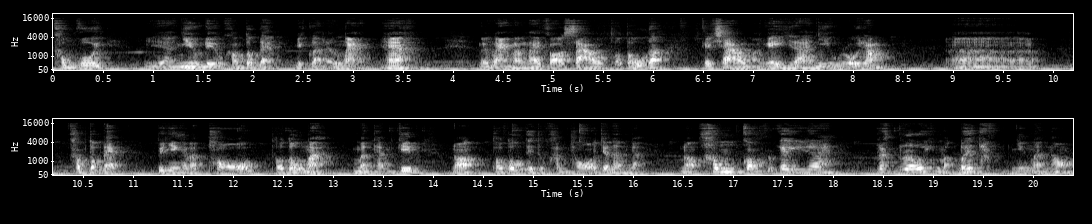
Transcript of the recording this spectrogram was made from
không vui nhiều điều không tốt đẹp nhất là nữ mạng ha. Nữ mạng năm nay có sao thổ tú đó. Cái sao mà gây ra nhiều rối rắm à, không tốt đẹp. Tuy nhiên là thổ thổ tú mà mình hành kim nó thổ tú thì thuộc hành thổ cho nên là nó không có gây ra rắc rối mà bế tắc nhưng mà nó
